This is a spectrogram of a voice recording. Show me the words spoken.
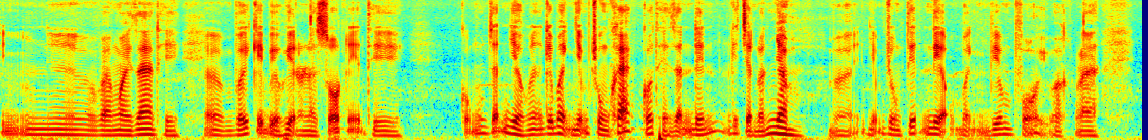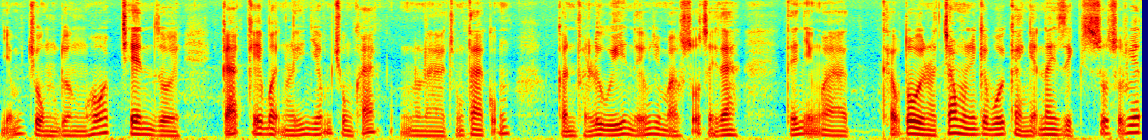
Ờ, và ngoài ra thì ờ, với cái biểu hiện là sốt ấy, thì cũng rất nhiều những cái bệnh nhiễm trùng khác có thể dẫn đến cái chẩn đoán nhầm và nhiễm trùng tiết niệu bệnh viêm phổi hoặc là nhiễm trùng đường hô hấp trên rồi các cái bệnh lý nhiễm trùng khác là chúng ta cũng cần phải lưu ý nếu như mà sốt xảy ra. Thế nhưng mà theo tôi là trong những cái bối cảnh hiện nay dịch sốt xuất huyết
